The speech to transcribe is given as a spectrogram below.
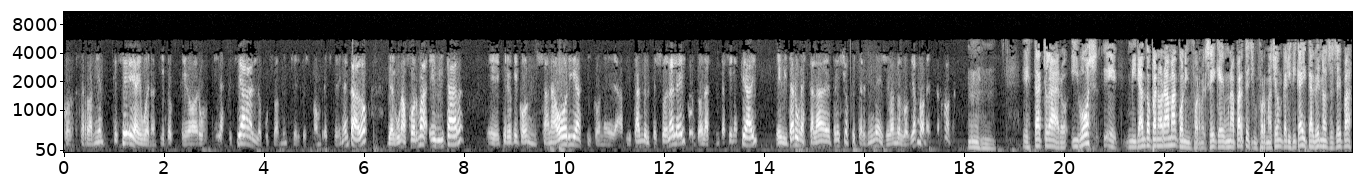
las herramientas que sea, y bueno, entiendo que creó ahora una medida especial, lo puso a Mitchell, que es un hombre experimentado, de alguna forma evitar, eh, creo que con zanahorias y con eh, aplicando el peso de la ley, con todas las limitaciones que hay, evitar una escalada de precios que termine llevando al gobierno a una encerrona. Está claro. Y vos, eh, mirando panorama con informe, sé que una parte es información calificada y tal vez no se sepa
